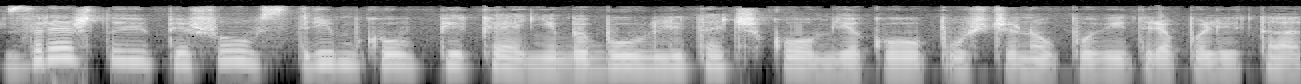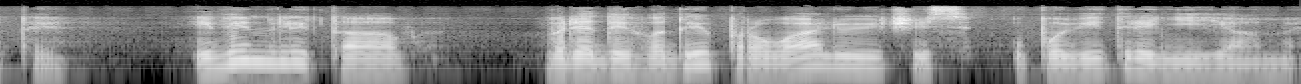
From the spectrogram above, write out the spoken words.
Зрештою, пішов стрімко в піке, ніби був літачком, якого пущено в повітря політати, і він літав, в ряди годи провалюючись у повітряні ями.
